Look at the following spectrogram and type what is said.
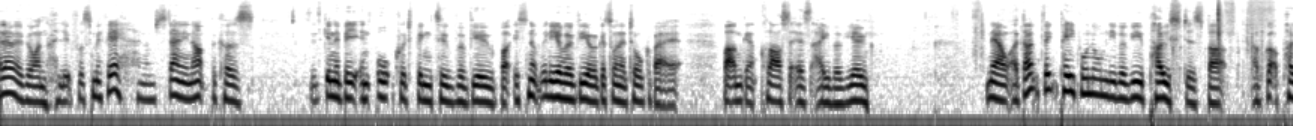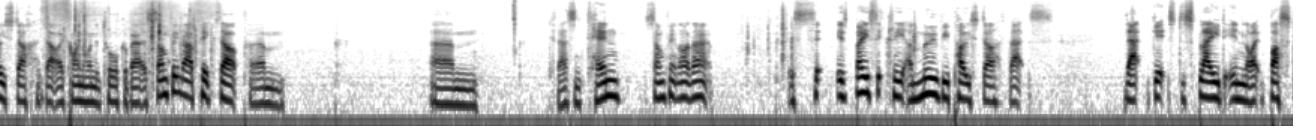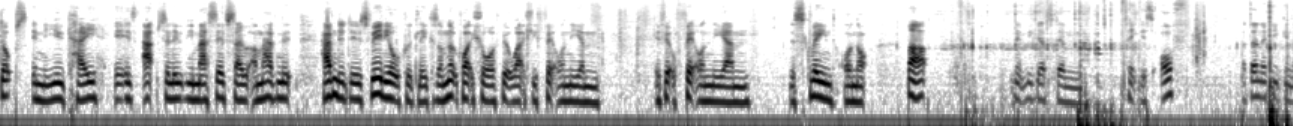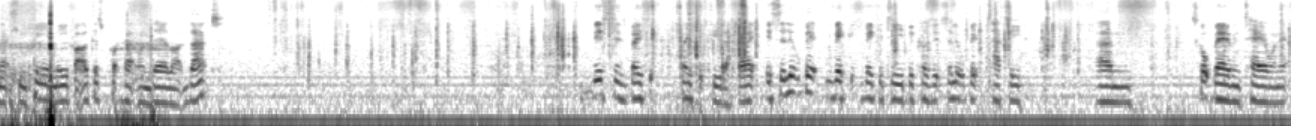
Hello everyone, Luke Smith here, and I'm standing up because it's going to be an awkward thing to review, but it's not really a review, I just want to talk about it, but I'm going to class it as a review. Now, I don't think people normally review posters, but I've got a poster that I kind of want to talk about. It's something that I picked up um, um, 2010, something like that it's, it's basically a movie poster that's that gets displayed in like bus stops in the UK. It is absolutely massive. So I'm having to having to do this really awkwardly because I'm not quite sure if it will actually fit on the um if it will fit on the um the screen or not. But let me just um take this off. I don't know if you can actually hear me, but I'll just put that on there like that. This is basic, basically height. It's a little bit vic because it's a little bit tatty. Um, it's got wear and tear on it.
